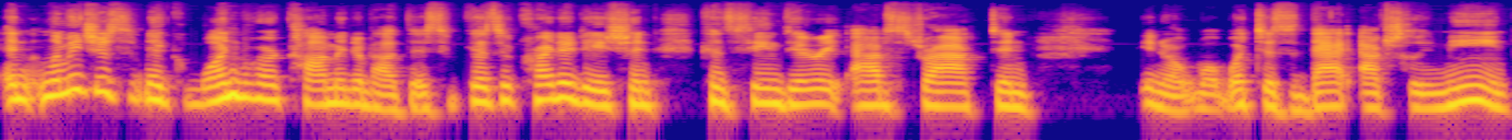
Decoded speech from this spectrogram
And let me just make one more comment about this because accreditation can seem very abstract and, you know, well, what does that actually mean?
